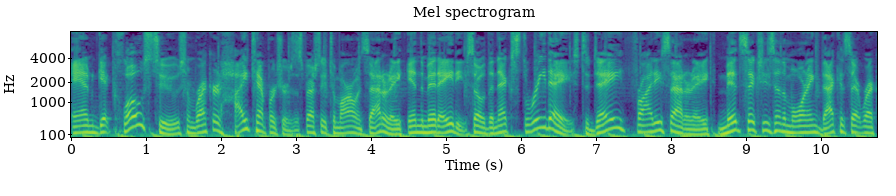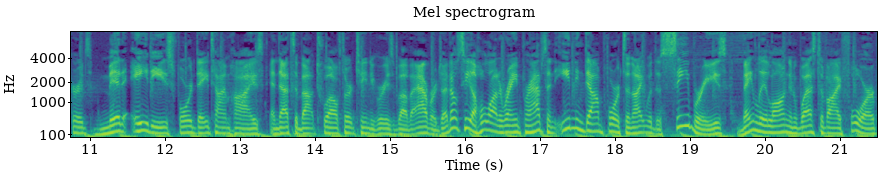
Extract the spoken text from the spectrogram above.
and get close to some record high temperatures, especially tomorrow and Saturday in the mid 80s. So the next three days, today, Friday, Saturday, mid 60s in the morning, that could set records, mid 80s for daytime highs, and that's about 12, 13 degrees above average. I don't see a whole lot of rain, perhaps an evening downpour tonight with a sea breeze, mainly along and west of I 4.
